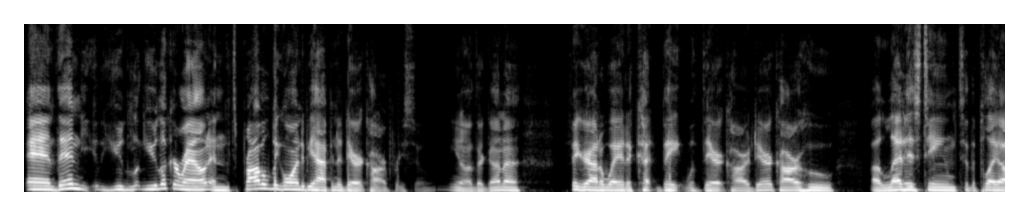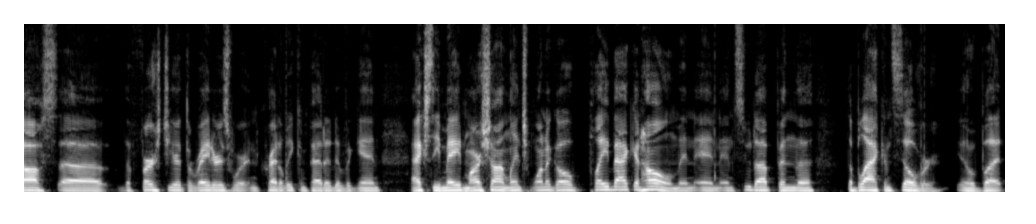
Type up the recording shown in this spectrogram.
And then you, you you look around, and it's probably going to be happening to Derek Carr pretty soon. You know, they're gonna figure out a way to cut bait with Derek Carr. Derek Carr, who uh, led his team to the playoffs uh, the first year at the Raiders, were incredibly competitive again. Actually, made Marshawn Lynch want to go play back at home and and and suit up in the the black and silver. You know, but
